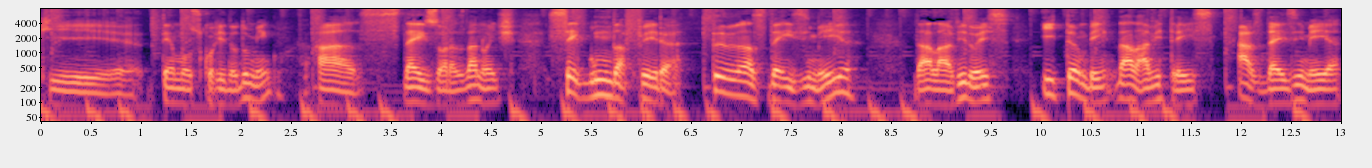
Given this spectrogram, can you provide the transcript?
que temos corrida domingo às 10 horas da noite, segunda-feira às 10 e meia da Lave 2 e também da Live 3 às 10h30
